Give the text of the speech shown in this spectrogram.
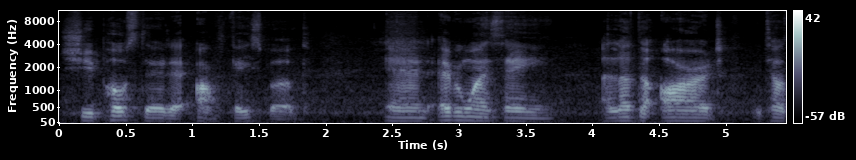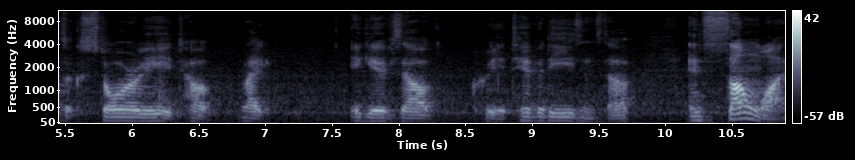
she posted it on Facebook and everyone's saying, I love the art, it tells a story, it tells like it gives out creativities and stuff. And someone,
